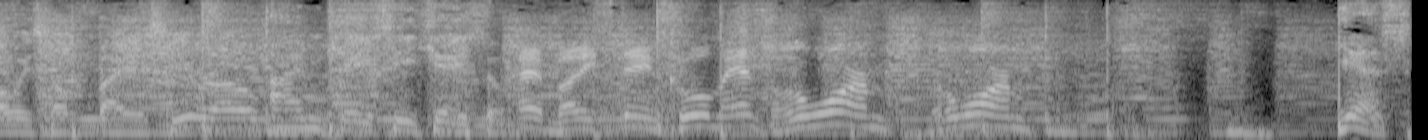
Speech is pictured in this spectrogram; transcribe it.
always helped by his hero. I'm Casey Kasem. Hey, buddy, staying cool, man. It's a little warm. A little warm. Yes.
